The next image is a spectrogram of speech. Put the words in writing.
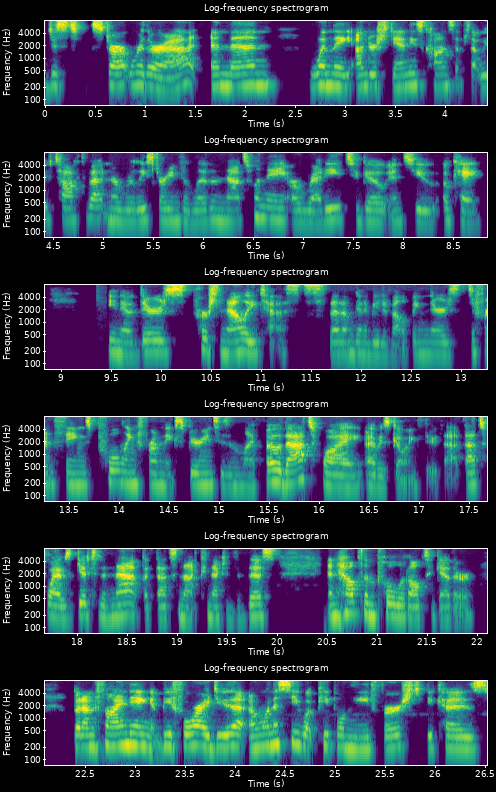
just start where they're at. And then when they understand these concepts that we've talked about and are really starting to live them, that's when they are ready to go into, okay, you know there's personality tests that i'm going to be developing there's different things pulling from the experiences in life oh that's why i was going through that that's why i was gifted in that but that's not connected to this and help them pull it all together But I'm finding before I do that, I want to see what people need first because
